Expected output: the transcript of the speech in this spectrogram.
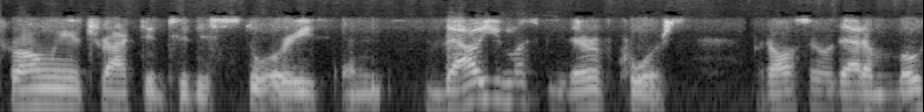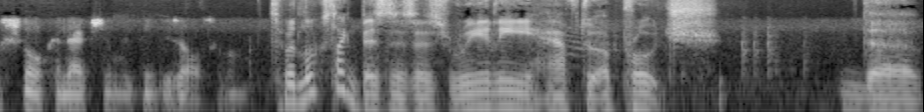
strongly attracted to these stories and value must be there of course, but also that emotional connection we think is also important. So it looks like businesses really have to approach the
